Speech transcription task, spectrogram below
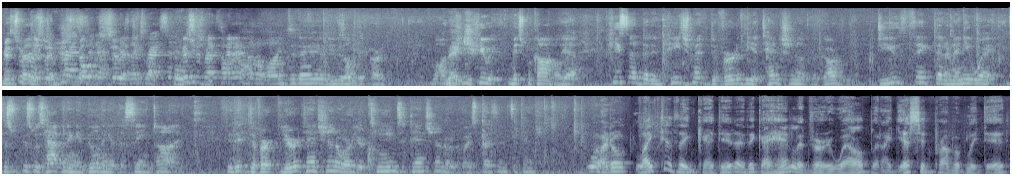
Mr. President, Mr. you're still- President, Mitch McConnell had a line today, he was on the, or, on the Mitch? EQ, Mitch McConnell, yeah. He said that impeachment diverted the attention of the government. Do you think that in any way, this, this was happening and building at the same time, did it divert your attention or your team's attention or the vice president's attention? Well, I don't like to think I did. I think I handled it very well, but I guess it probably did.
